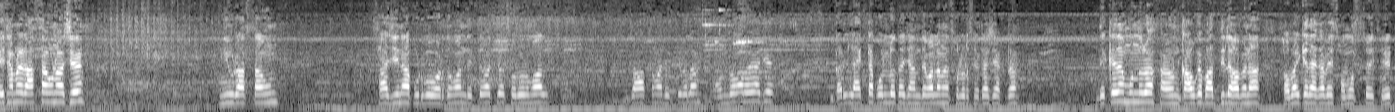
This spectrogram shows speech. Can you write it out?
এই সামনে রাজ সাউন্ড আছে। নিউ রাজ সাউন্ড সাজিনা পূর্ব বর্ধমান, দেখতে পাচ্ছ? ষোলোর মাল। যাওয়ার সময় দেখতে পেলাম। অন্ধকার হয়ে আছে। গাড়ির লাইটটা পড়ল, তাই জানতে পারলাম না ষোলোর সেট আছে একটা। দেখে দাম বন্ধুরা, কারণ কাউকে বাদ দিলে হবে না। সবাইকে দেখাবে সমস্ত সেট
